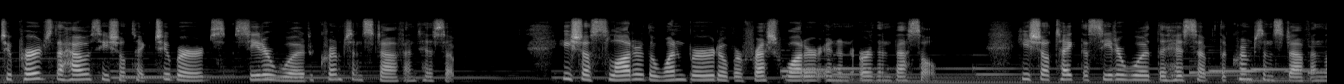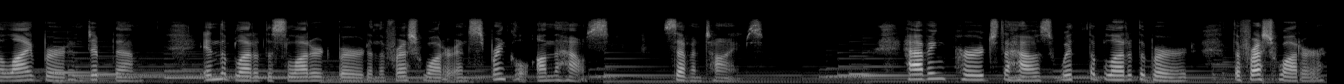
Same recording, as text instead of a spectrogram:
To purge the house he shall take two birds, cedar wood, crimson stuff, and hyssop. He shall slaughter the one bird over fresh water in an earthen vessel. He shall take the cedar wood, the hyssop, the crimson stuff, and the live bird, and dip them in the blood of the slaughtered bird and the fresh water, and sprinkle on the house seven times. Having purged the house with the blood of the bird, the fresh water,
